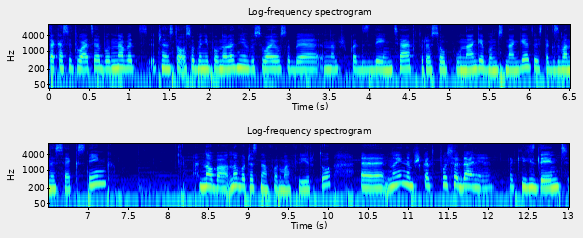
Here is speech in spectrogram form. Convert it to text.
taka sytuacja, bo nawet często osoby niepełnoletnie wysyłają sobie na przykład zdjęcia, które są półnagie bądź nagie, to jest tak zwany sexting. Nowa, nowoczesna forma flirtu. E, No i na przykład posiadanie takich zdjęć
